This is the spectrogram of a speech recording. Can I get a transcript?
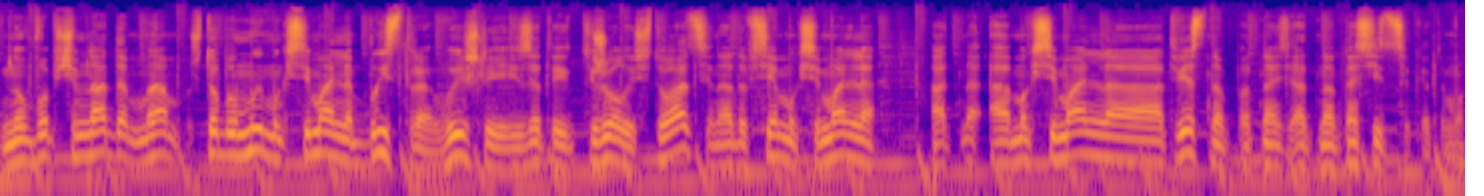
Ну, в общем, надо нам, чтобы мы максимально быстро вышли из этой тяжелой ситуации, надо всем максимально, отно- а, максимально ответственно относ- от- относиться к этому.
